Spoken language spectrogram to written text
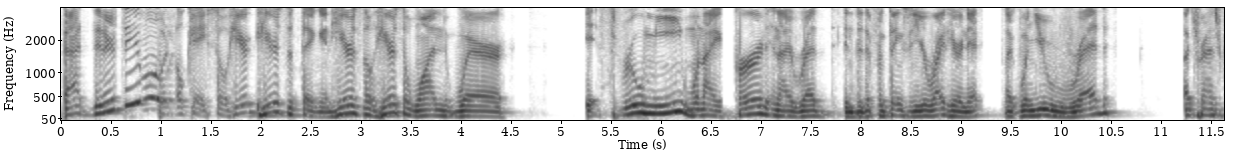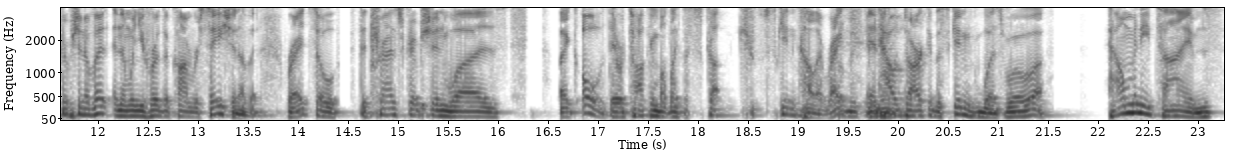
that dinner table. But okay, so here here's the thing, and here's the here's the one where it threw me when I heard and I read into different things. And you're right here, Nick. Like when you read a transcription of it, and then when you heard the conversation of it, right? So the transcription was like, oh, they were talking about like the scu- skin color, right, and how dark the skin was. Blah, blah, blah. How many times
